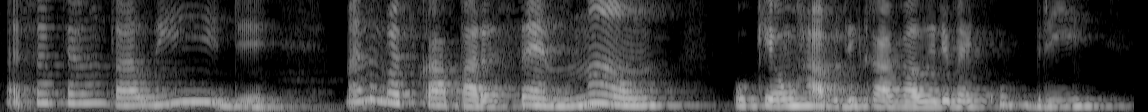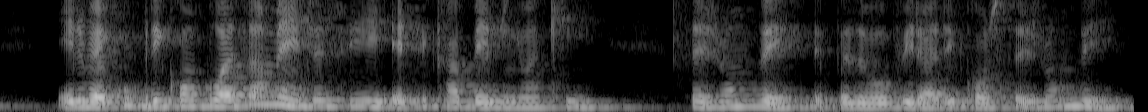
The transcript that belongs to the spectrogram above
Aí você vai perguntar, Lid, mas não vai ficar aparecendo? Não, porque um rabo de cavalo ele vai cobrir, ele vai cobrir completamente esse, esse cabelinho aqui. Vocês vão ver, depois eu vou virar de costas, vocês vão ver.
